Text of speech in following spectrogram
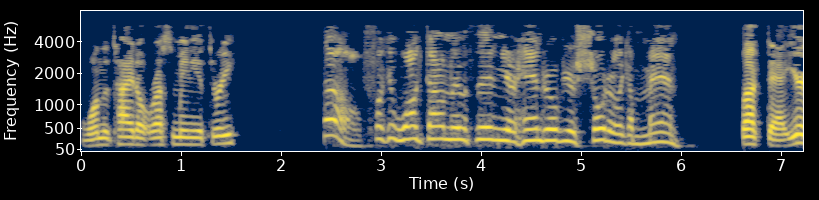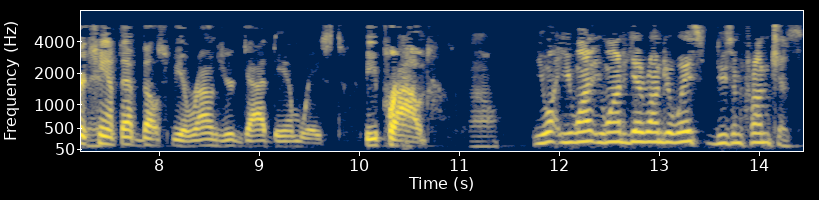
won the title at WrestleMania three. No, fucking walk down with it in your hand over your shoulder like a man. Fuck that. You're a Yeah. champ. That belt should be around your goddamn waist. Be proud. Oh. You want you want you want to get around your waist? Do some crunches.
